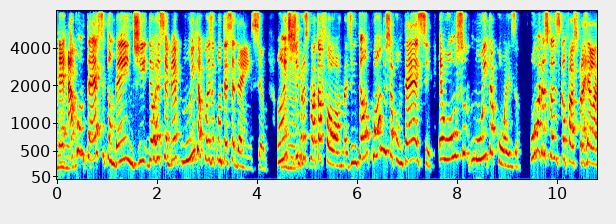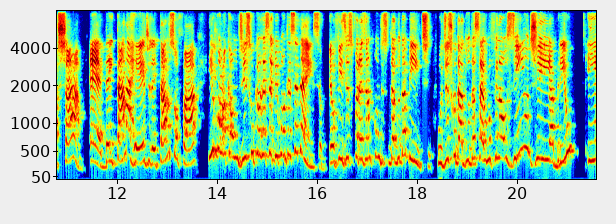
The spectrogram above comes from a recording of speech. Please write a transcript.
É, uhum. É, acontece também de, de, eu receber muita coisa com antecedência, antes uhum. de ir para as plataformas. Então, quando isso acontece, eu ouço muita coisa. Uma das coisas que eu faço para relaxar é deitar na rede, deitar no sofá e colocar um disco que eu recebi com antecedência. Eu fiz isso, por exemplo, com o disco da Duda Beat. O disco da Duda saiu no finalzinho de abril, e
